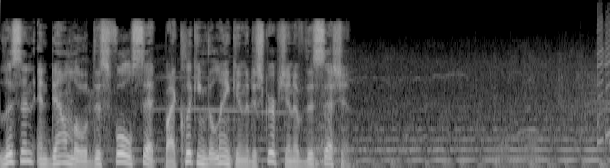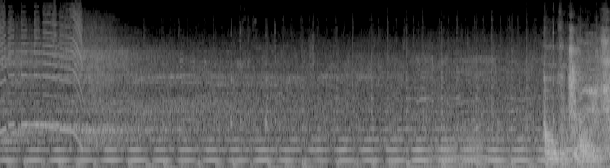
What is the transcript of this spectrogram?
Listen and download this full set by clicking the link in the description of this session. Overdrive.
